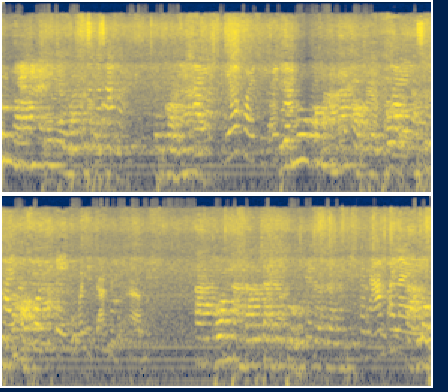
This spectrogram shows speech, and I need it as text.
รุ่นน้องที่จะวัดเกษตรศรีเป็นก่อนหน้าเลี้ยงลูกเข้ามาหน้าออกเลยพราะว่าอาซียนก็ออกแล้วต่างคนต่างดาวใจกันถูกไม่เจอกันสนามอะไรต่างหลบ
